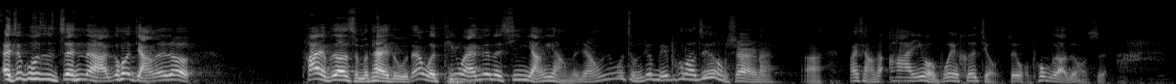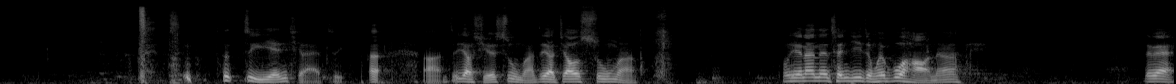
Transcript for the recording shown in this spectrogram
哎，这故事真的啊，跟我讲的时候。他也不知道什么态度，但我听完真的心痒痒的，这样我怎么就没碰到这种事儿呢？啊，我还想说啊，因为我不会喝酒，所以我碰不到这种事啊。自己演起来，自己啊，这叫学术吗？这叫教书吗？同学呢，那成绩怎么会不好呢？对不对？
